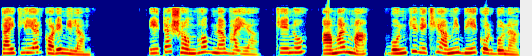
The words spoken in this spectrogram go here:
তাই ক্লিয়ার করে নিলাম। এটা সম্ভব না ভাইয়া। কেন? আমার মা বোনকে রেখে আমি বিয়ে করব না।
